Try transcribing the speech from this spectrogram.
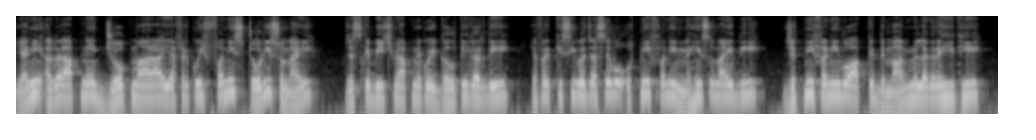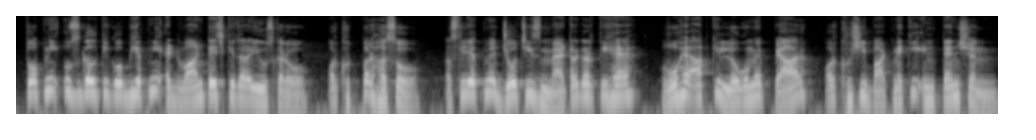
यानी अगर आपने एक जोक मारा या फिर कोई फनी स्टोरी सुनाई, जिसके बीच में आपने कोई गलती कर दी या फिर किसी वजह से वो उतनी फनी नहीं सुनाई दी, जितनी फनी वो आपके दिमाग में लग रही थी तो अपनी उस गलती को भी अपनी एडवांटेज की तरह यूज़ करो और खुद पर हंसो। असलियत में जो चीज़ मैटर करती है वो है आपकी लोगों में प्यार और खुशी बांटने की इंटेंशन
